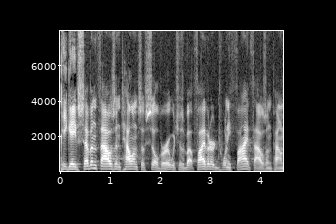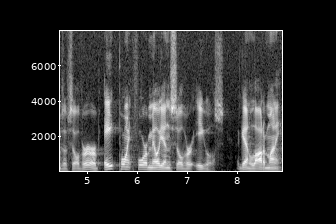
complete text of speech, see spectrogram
He gave 7,000 talents of silver, which is about 525,000 pounds of silver, or 8.4 million silver eagles. Again, a lot of money.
